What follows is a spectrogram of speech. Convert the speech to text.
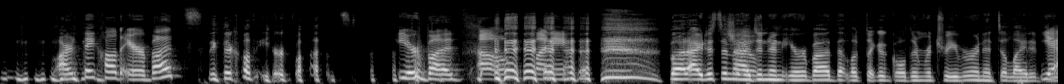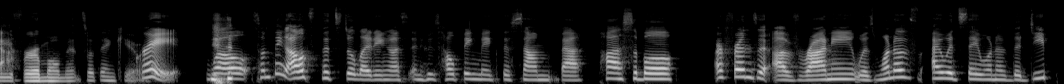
Aren't they called earbuds? I think they're called earbuds. Earbuds. Oh, funny. but I just True. imagined an earbud that looked like a golden retriever and it delighted me for a moment. So thank you. Great. Well, something else that's delighting us and who's helping make this sound bath possible, our friends at Aavrani was one of, I would say, one of the deep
